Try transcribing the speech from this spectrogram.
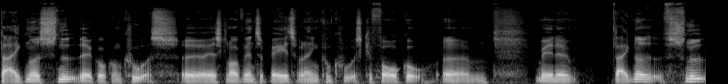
Der er ikke noget snyd ved at gå konkurs. Øh, jeg skal nok vende tilbage til, hvordan en konkurs kan foregå. Øh, men øh, der er ikke noget snyd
